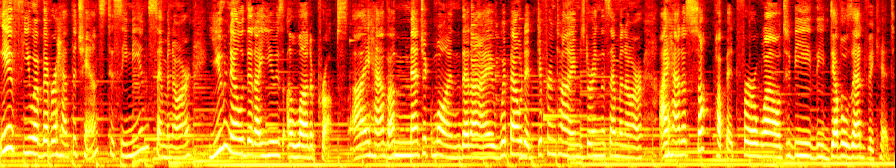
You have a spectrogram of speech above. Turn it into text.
If you have ever had the chance to see me in seminar, you know that I use a lot of props. I have a magic wand that I whip out at different times during the seminar. I had a sock puppet for a while to be the devil's advocate.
